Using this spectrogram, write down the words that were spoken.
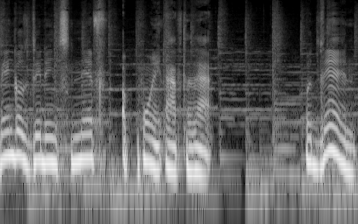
Bengals didn't sniff a point after that. But then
